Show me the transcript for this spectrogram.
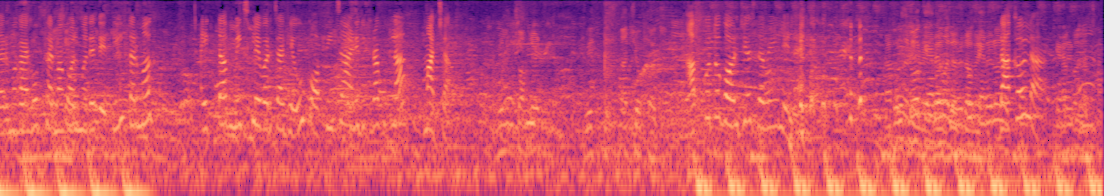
तर मग आय होप थर्माकॉलमध्ये देतील. तर मग एक टब मिक्स फ्लेवरचा घेऊ कॉफीचा आणि दुसरा कुठला? Matcha. Milk chocolate with pistachio fudge आपको तो गॉर्जियस दवे ही लेना है। तो कॅरेमल तो कॅरेमल दाखवला कॅरेमल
